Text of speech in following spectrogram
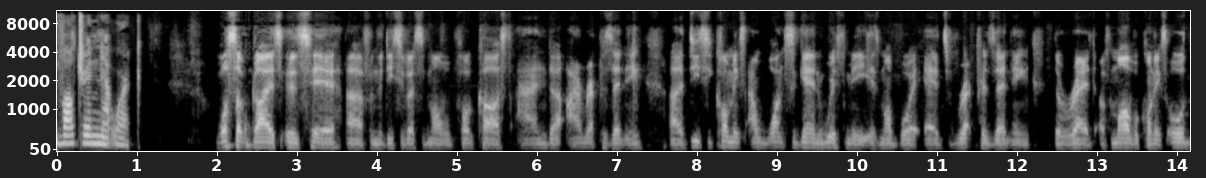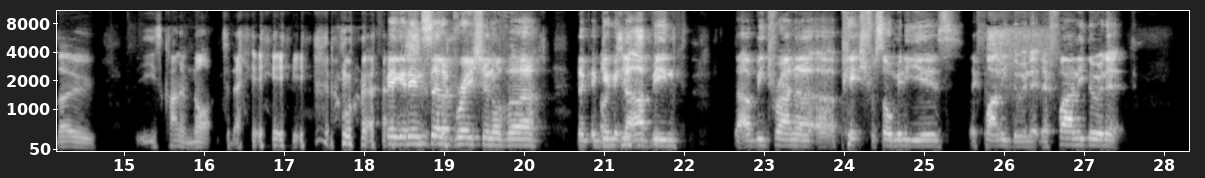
Voltron Network. What's up, guys? Is here uh, from the DC versus Marvel podcast, and uh, I'm representing uh, DC Comics. And once again, with me is my boy Ed's representing the red of Marvel Comics. Although he's kind of not today. Figured in celebration of uh, a, a gimmick that I've been that I've been trying to uh, pitch for so many years. They're finally doing it. They're finally doing it.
